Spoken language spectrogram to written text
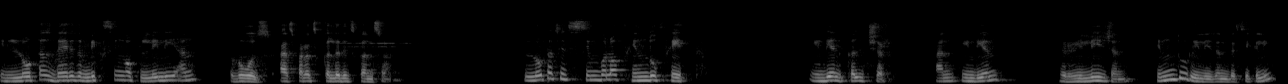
in lotus there is a mixing of lily and rose as far as color is concerned. Lotus is symbol of hindu faith indian culture and indian religion. Hindu religion basically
